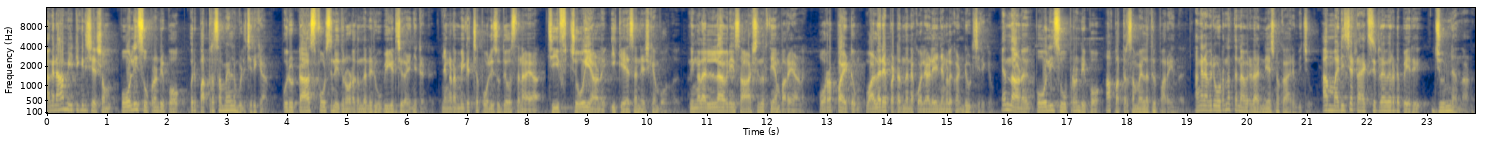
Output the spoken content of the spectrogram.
അങ്ങനെ ആ മീറ്റിംഗിന് ശേഷം പോലീസ് സൂപ്രണ്ട് ഇപ്പോൾ ഒരു പത്രസമ്മേളനം വിളിച്ചിരിക്കുകയാണ്. ഒരു ടാസ്ക് ഫോഴ്സിന് ഇതിനോടകം തന്നെ രൂപീകരിച്ചു കഴിഞ്ഞിട്ടുണ്ട്. ഞങ്ങളുടെ മികച്ച പോലീസ് ഉദ്യോഗസ്ഥനായ ചീഫ് ചോയ് ആണ് ഈ കേസ് അന്വേഷിക്കാൻ പോകുന്നത്. നിങ്ങളെല്ലാവരെയും സാക്ഷി നിർത്തി ഞാൻ പറയാണ് ഉറപ്പായിട്ടും വളരെ പെട്ടെന്ന് തന്നെ കൊലയാളിയെ ഞങ്ങൾ കണ്ടുപിടിച്ചിരിക്കും. എന്നാണ് പോലീസ് സൂപ്രണ്ട് ഇപ്പോ ആ പത്രസമ്മേളനത്തിൽ പറയുന്നത്. അങ്ങനെ അവർ ഉടനെ തന്നെ അവരുടെ അന്വേഷണമൊക്കെ ആരംഭിച്ചു. ആ മരിച്ച ടാക്സി ഡ്രൈവറുടെ പേര് ജുൻ എന്നാണ്.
